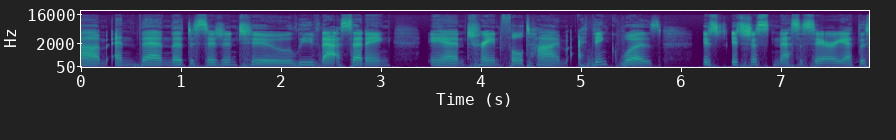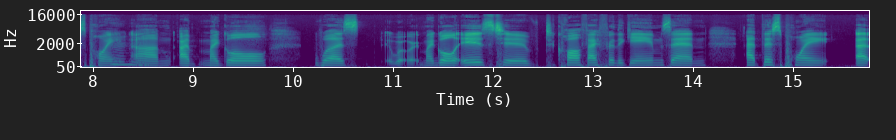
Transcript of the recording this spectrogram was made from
Um, and then the decision to leave that setting and train full time, I think was it's it's just necessary at this point. Mhm. Um, I, my goal was my goal is to to qualify for the games, and at this point, uh,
